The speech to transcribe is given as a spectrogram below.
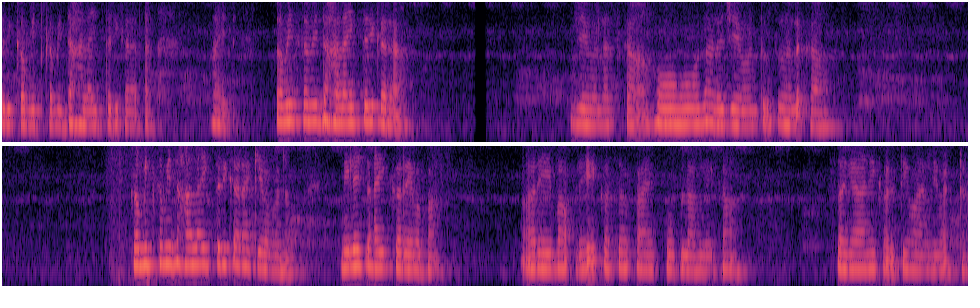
तरी कमीत कमी दहा लाईक तरी करा आता आहेत कमीत कमी दहा लाईक तरी करा. जेवलात का? हो हो झालं जेवण. तुमचं झालं का? कमीत कमी दहा लाईक तरी करा की बाबा ना. निलेश लाईक कर रे बाबा. अरे बापरे कसं काय खूप लागले का? सगळ्यांनी कळती मारली वाटतं.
